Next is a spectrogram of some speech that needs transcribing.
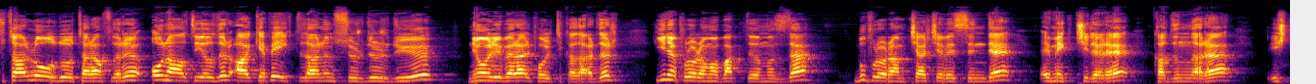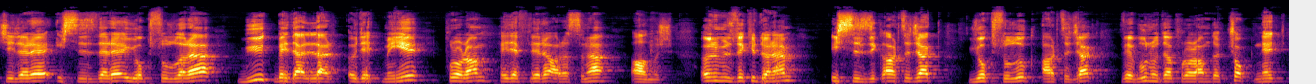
Tutarlı olduğu tarafları 16 yıldır AKP iktidarının sürdürdüğü neoliberal politikalardır. Yine programa baktığımızda bu program çerçevesinde emekçilere, kadınlara, işçilere, işsizlere, yoksullara büyük bedeller ödetmeyi program hedefleri arasına almış. Önümüzdeki dönem işsizlik artacak, yoksulluk artacak ve bunu da programda çok net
